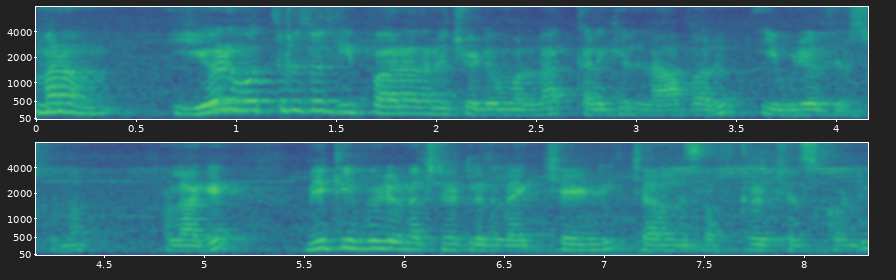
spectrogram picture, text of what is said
మనం ఏడు ఒత్తులతో దీపారాధన చేయడం వల్ల కలిగే లాభాలు ఈ వీడియోలో తెలుసుకుందాం. అలాగే మీకు ఈ వీడియో నచ్చినట్లయితే లైక్ చేయండి ఛానల్ని సబ్స్క్రైబ్ చేసుకోండి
